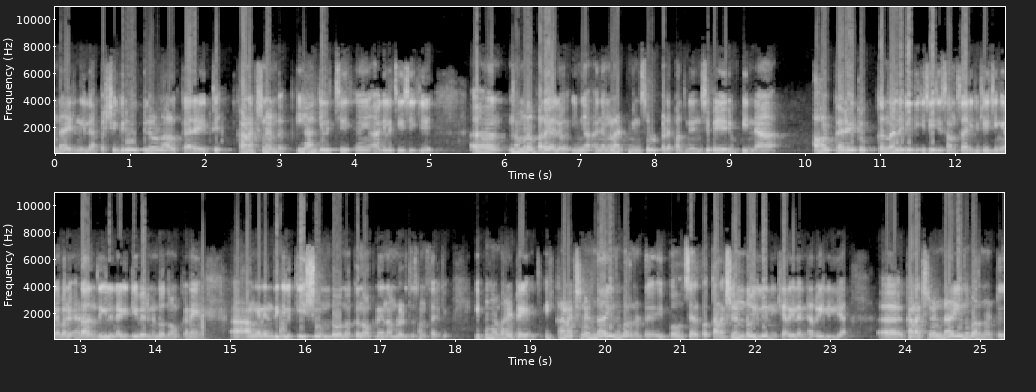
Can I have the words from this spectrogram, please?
ഉണ്ടായിരുന്നില്ല പക്ഷെ ഗ്രൂപ്പിലുള്ള ആൾക്കാരായിട്ട് കണക്ഷൻ ഉണ്ട്. ഈ അഖില ചീ അഖില ചേച്ചിക്ക് നമ്മൾ പറയാലോ ഞങ്ങൾ അഡ്മിൻസ് ഉൾപ്പെടെ പതിനഞ്ച് പേരും പിന്നെ ആൾക്കാരായിട്ടൊക്കെ നല്ല രീതിക്ക് ചേച്ചി സംസാരിക്കും. ചേച്ചി ഇങ്ങനെ പറയും എടാ എന്തെങ്കിലും നെഗറ്റീവ് വരുന്നുണ്ടോ നോക്കണേ? അങ്ങനെ എന്തെങ്കിലുമൊക്കെ ഇഷ്യൂ ഉണ്ടോ എന്നൊക്കെ നോക്കണേ നമ്മളെടുത്ത് സംസാരിക്കും. ഇപ്പൊ ഞാൻ പറയട്ടെ ഈ കണക്ഷൻ ഉണ്ടായി എന്ന് പറഞ്ഞിട്ട് ഇപ്പോ ചിലപ്പോ കണക്ഷൻ ഉണ്ടോ ഇല്ലെന്ന് എനിക്കറിയില്ല എന്റെ അറിയില്ല കണക്ഷൻ ഉണ്ടായി എന്ന് പറഞ്ഞിട്ട്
